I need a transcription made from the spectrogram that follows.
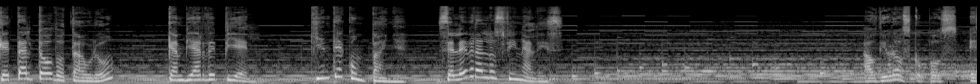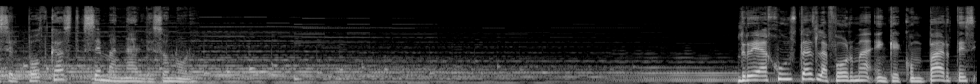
¿Qué tal todo, Tauro? Cambiar de piel. ¿Quién te acompaña? Celebra los finales. Audioróscopos es el podcast semanal de Sonoro. Reajustas la forma en que compartes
